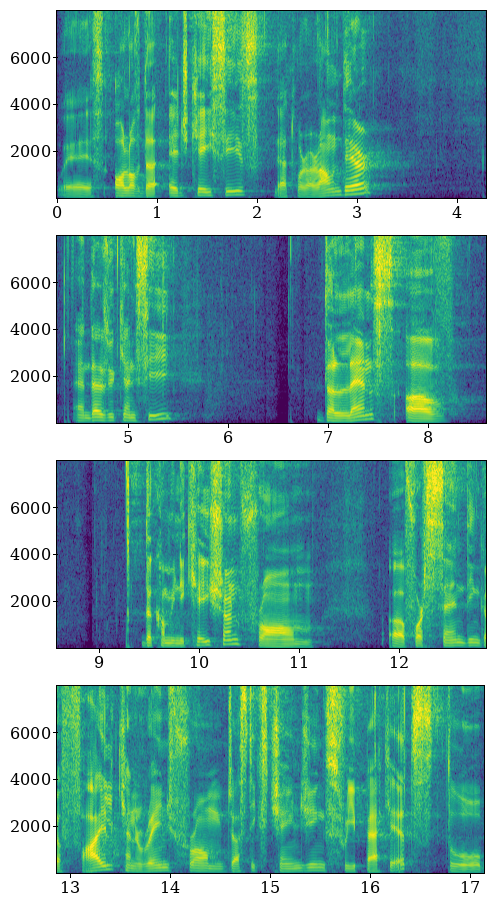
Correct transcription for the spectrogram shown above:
with all of the edge cases that were around there. And as you can see, the length of the communication from uh, for sending a file can range from just exchanging three packets to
